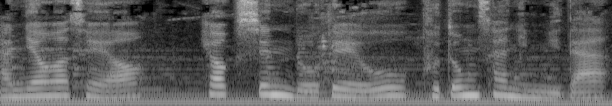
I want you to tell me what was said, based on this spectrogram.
안녕하세요. 혁신 로데오 부동산입니다.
